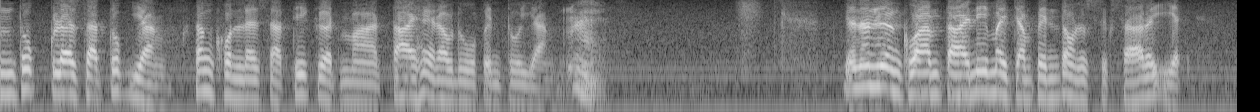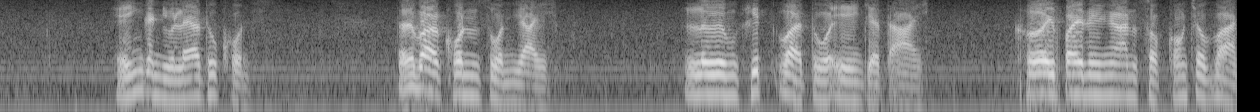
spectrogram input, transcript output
นทุกและสัตว์ทุกอย่าง ทั้งคนและสัตว์ที่เกิดมาตายให้เราดูเป็นตัวอย่างดังนั้นเรื่องความตายนี่ไม่จำเป็นต้องศึกษาละเอียด เห็นกันอยู่แล้วทุกคน แต่ว่าคนส่วนใหญ่ ลืมคิดว่าตัวเองจะตาย เคยไปในงานศพของชาวบ้าน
